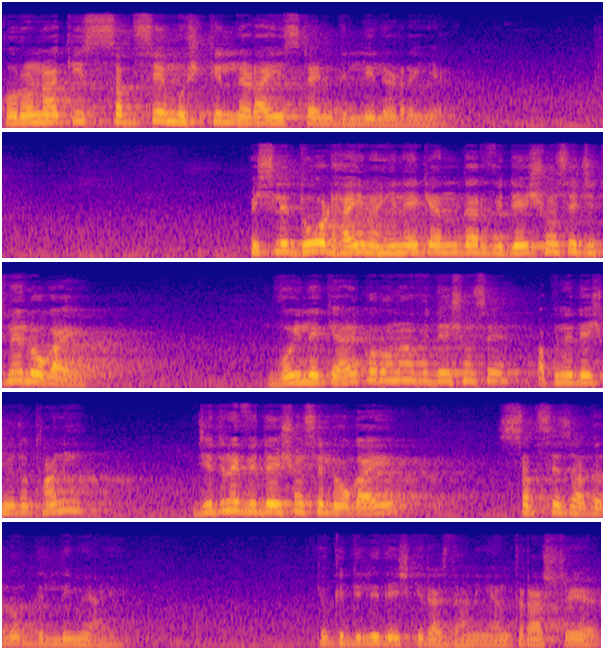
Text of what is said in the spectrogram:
कोरोना की सबसे मुश्किल लड़ाई इस टाइम दिल्ली लड़ रही है। पिछले दो ढाई महीने के अंदर विदेशों से जितने लोग आए, वही लेके आए कोरोना विदेशों से। अपने देश में तो था नहीं। जितने विदेशों से लोग आए, सबसे ज़्यादा लोग दिल्ली में आए। क्योंकि दिल्ली देश की राजधानी है, अंतर्राष्ट्रीय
